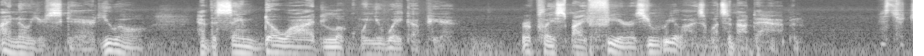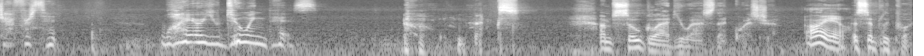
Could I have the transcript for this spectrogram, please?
I know you're scared. You all have the same doe-eyed look when you wake up here. Replaced by fear as you realize what's about to happen. Mr. Jefferson, why are you doing this? Oh, Max, I'm so glad you asked that question. Are you? Uh, Simply put,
